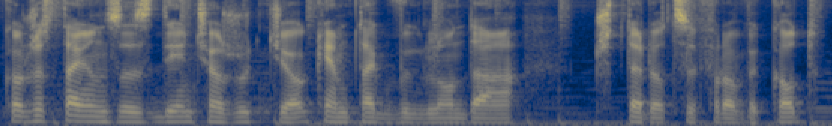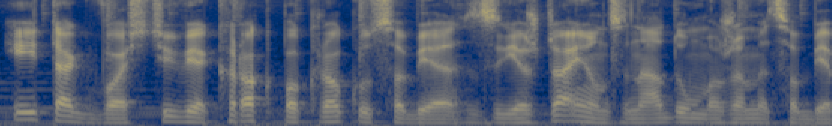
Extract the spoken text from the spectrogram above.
korzystając ze zdjęcia rzućcie okiem, tak wygląda czterocyfrowy kod i tak właściwie krok po kroku sobie zjeżdżając na dół możemy sobie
